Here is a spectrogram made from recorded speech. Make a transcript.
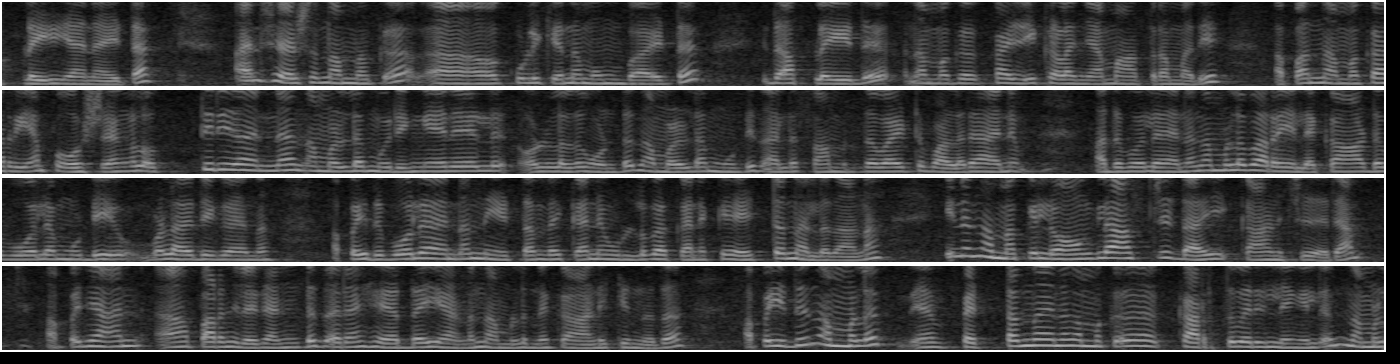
അപ്ലൈ ചെയ്യാനായിട്ട്. അതിനുശേഷം നമുക്ക് കുളിക്കുന്ന മുമ്പായിട്ട് ഇത് അപ്ലൈ ചെയ്ത് നമുക്ക് കഴുകിക്കളഞ്ഞാൽ മാത്രം മതി. അപ്പം നമുക്കറിയാം പോഷകങ്ങൾ ഒത്തിരി തന്നെ നമ്മളുടെ മുരിങ്ങയിലയിൽ ഉള്ളത് കൊണ്ട് നമ്മളുടെ മുടി നല്ല സമൃദ്ധമായിട്ട് വളരാനും അതുപോലെ തന്നെ നമ്മൾ പറയില്ലേ കാട് പോലെ മുടി വളരുക എന്ന്. അപ്പോൾ ഇതുപോലെ തന്നെ നീട്ടം വെക്കാനും ഉള്ളു വെക്കാനൊക്കെ ഏറ്റവും നല്ലതാണ്. ഇനി നമുക്ക് ലോങ് ലാസ്റ്റ് ഡൈ കാണിച്ചു തരാം. അപ്പോൾ ഞാൻ പറഞ്ഞില്ലേ രണ്ട് തരം ഹെയർ ഡൈ ആണ് നമ്മളിന്ന് കാണിക്കുന്നത്. അപ്പോൾ ഇത് നമ്മൾ പെട്ടെന്ന് തന്നെ നമുക്ക് കറുത്ത് വരില്ലെങ്കിലും നമ്മൾ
